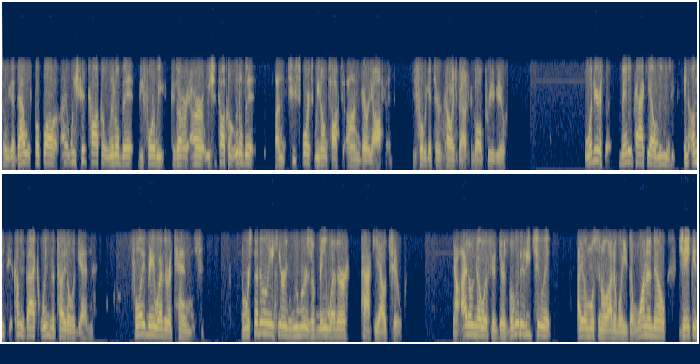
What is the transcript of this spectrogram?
So we got that with football. We should talk a little bit before we, because our, our we should talk a little bit on two sports we don't talk on very often before we get to college basketball preview. What are your Manny Pacquiao wins and um, comes back, wins the title again. Floyd Mayweather attends, and we're suddenly hearing rumors of Mayweather Pacquiao too. Now I don't know if it, there's validity to it. I almost, in a lot of ways, don't want to know. Jake is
